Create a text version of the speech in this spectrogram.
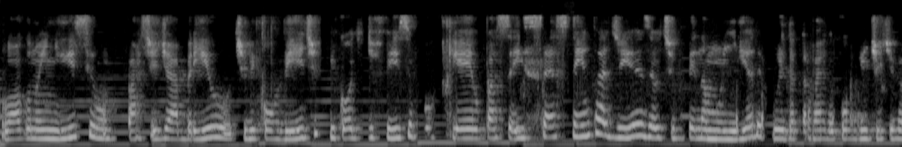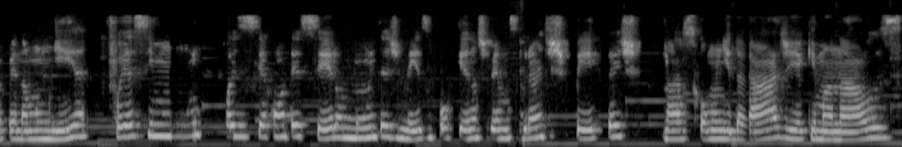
Logo no início, a partir de abril, tive Covid. Ficou difícil porque eu passei 60 dias, eu tive pneumonia. Depois, através do Covid, eu tive a pneumonia. Foi assim, muitas coisas que aconteceram, muitas mesmo, porque nós tivemos grandes percas na comunidade aqui em Manaus.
